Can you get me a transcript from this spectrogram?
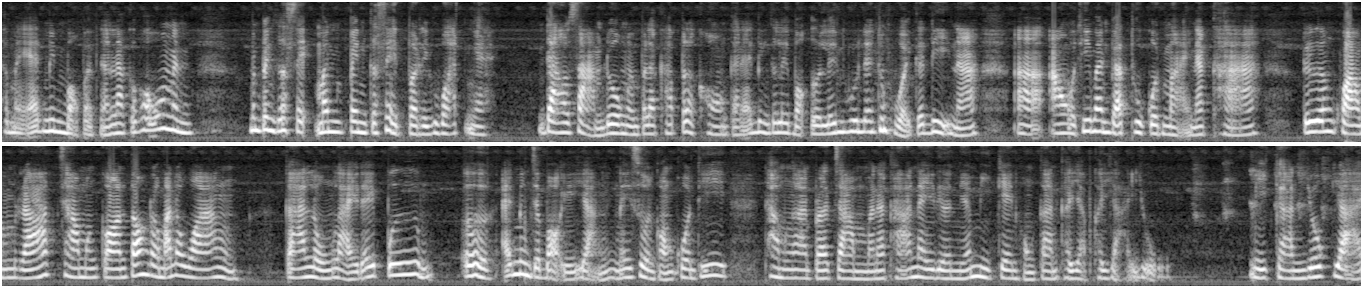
ทำไมแอดมินบอกแบบนั้นล่ะ ก็เพราะว่ามันมันเป็นเกษตรมันเป็นเกษตรปริวัติไงดาวสามดวงมันประคับประคองกันแอดมินก็เลยบอกเออเล่นหุ้นเล่นหวยก็ดีนะอ่าเอาที่มันแบบถูกกฎหมายนะคะ เรื่องความรักชาวมังกรต้องระมัดระวัง การหลงไหลได้ปื้ม เออแอดมินจะบอกอีกอย่างในส่วนของคนที่ทำงานประจำนะคะ ในเดือนนี้มีเกณฑ์ของการขยับขยายอยู่ มีการยกย้าย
